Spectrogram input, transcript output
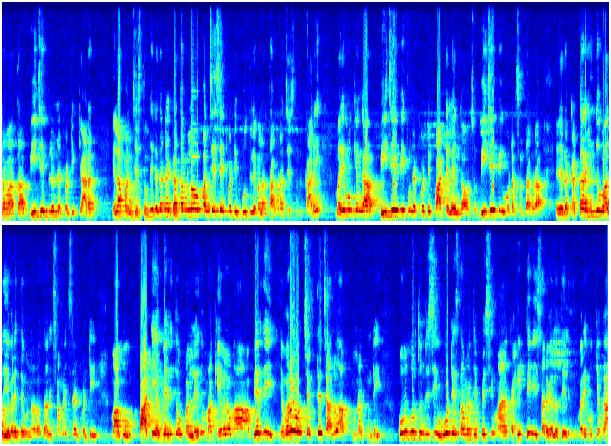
తర్వాత బీజేపీలో ఉన్నటువంటి క్యాడర్ ఎలా పనిచేస్తుంది లేదంటే గతంలో పనిచేసేటువంటి బూత్ లెవెల్ అంతా కూడా చేస్తుంది. కానీ మరీ ముఖ్యంగా బీజేపీకి ఉన్నటువంటి పార్టీ లైన్ కావచ్చు బీజేపీ ఓటర్స్ అంతా కూడా ఏదైతే కట్టర్ హిందూవాది ఎవరైతే ఉన్నారో దానికి సంబంధించినటువంటి మాకు పార్టీ అభ్యర్థితో పని లేదు మాకు కేవలం ఆ అభ్యర్థి ఎవరో చెప్తే చాలు ఉన్నటువంటి పువ్వు గుర్తును చూసి ఓటేస్తామని చెప్పేసి మా యొక్క హిట్ టీవీ సర్వేలో తేలింది. మరి ముఖ్యంగా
